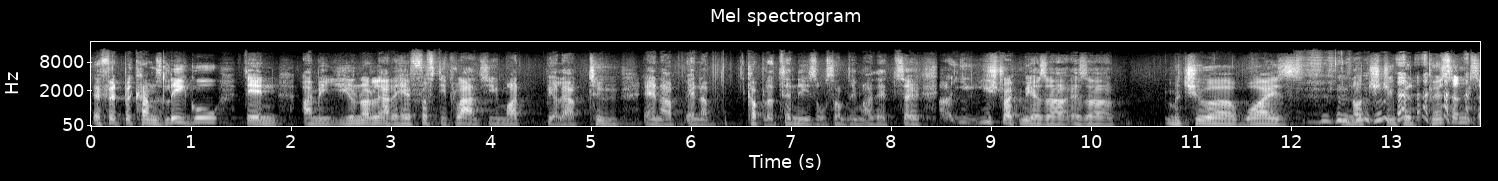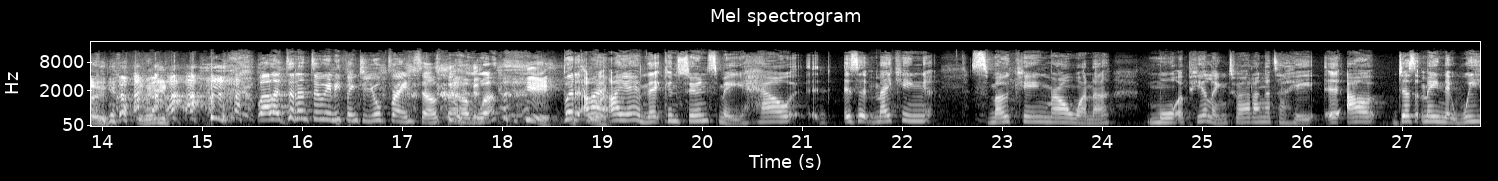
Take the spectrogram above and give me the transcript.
If it becomes legal, then, I mean, you're not allowed to have 50 plants, you might be allowed two and a, and a couple of tinnies or something like that. So uh, you, you strike me as a, as a mature, wise, not stupid person. So, you know, you, Well, it didn't do anything to your brain cells. Yeah, But I, right. I am. That concerns me. How is it making smoking marijuana more appealing to our rangatahi? It- our- does it mean that we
